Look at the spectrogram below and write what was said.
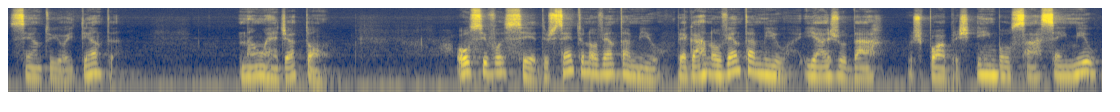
180, não é de atom. Ou se você, dos 190 mil, pegar 90 mil e ajudar os pobres e embolsar 100 mil,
